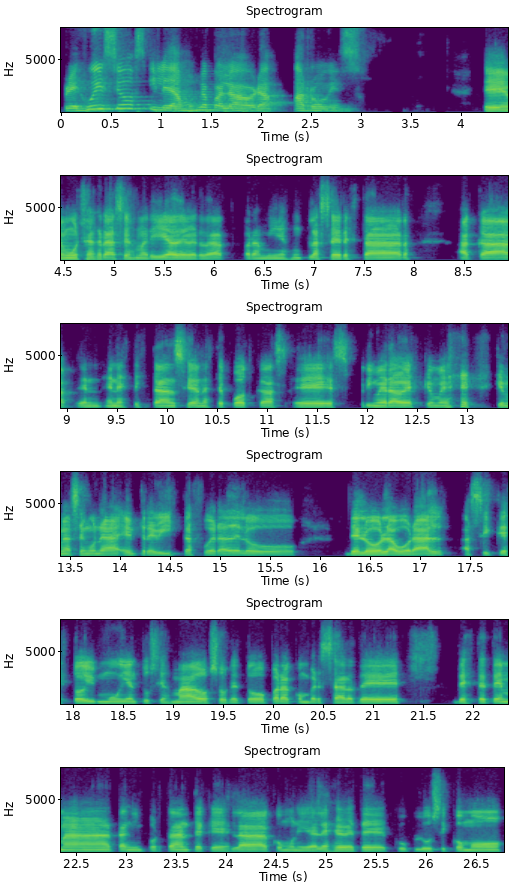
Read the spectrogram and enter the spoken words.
Prejuicios y le damos la palabra a Robinson. Eh, muchas gracias María, de verdad, para mí es un placer estar acá en, esta instancia, en este podcast. Es primera vez que me, que me hacen una entrevista fuera de lo, de lo laboral, así que estoy muy entusiasmado, sobre todo para conversar de, este tema tan importante que es la comunidad LGBTQ y cómo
